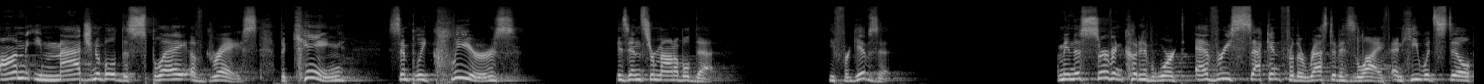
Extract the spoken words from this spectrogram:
unimaginable display of grace, the king simply clears his insurmountable debt. He forgives it. I mean, this servant could have worked every second for the rest of his life, and he would still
